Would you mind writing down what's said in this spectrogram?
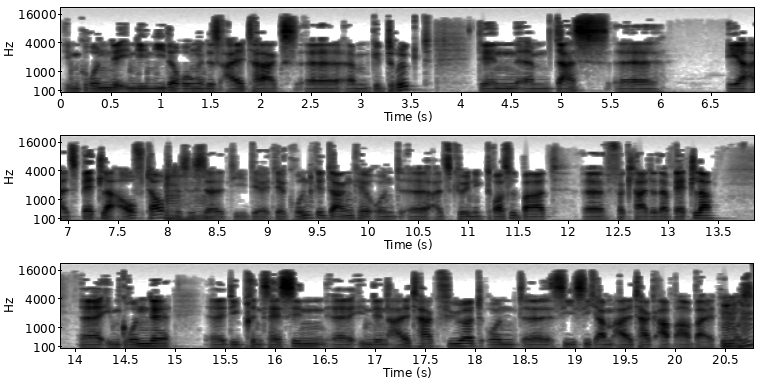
im Grunde in die Niederungen des Alltags äh, ähm, gedrückt, denn ähm, dass äh, er als Bettler auftaucht, mhm. das ist mhm. ja die, der, der Grundgedanke, und äh, als König Drosselbart äh, verkleideter Bettler im Grunde äh, die Prinzessin äh, in den Alltag führt und äh, sie sich am Alltag abarbeiten mhm. muss.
